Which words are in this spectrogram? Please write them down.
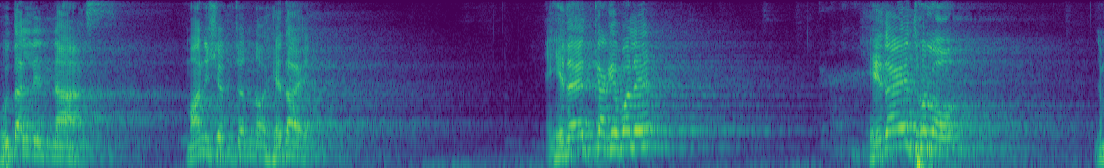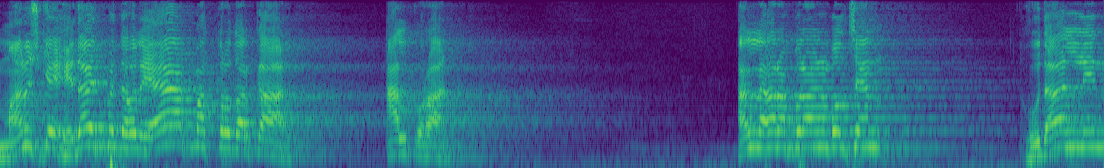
হুদাল্লিন নাস, মানুষের জন্য হেদায়েত। হেদায়েত কাকে বলে? হেদায়েত হলো, মানুষকে হেদায়েত পেতে হলে একমাত্র দরকার আল কোরআন। আল্লাহ রাব্বুল বলছেন হুদাল্লিন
